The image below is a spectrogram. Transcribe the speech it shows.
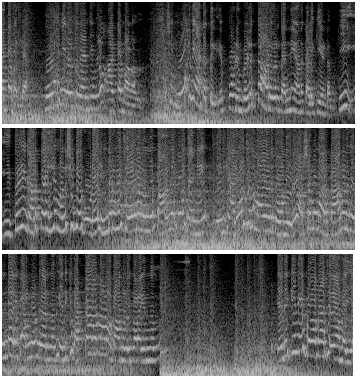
ആട്ടമല്ല. മോഹിനികൾക്ക് വേണ്ടിയുള്ള ആട്ടമാണത്. പക്ഷെ മോഹിനിയാട്ടത്തിൽ എപ്പോഴും വെളുത്ത ആളുകൾ തന്നെയാണ് കളിക്കേണ്ടത്. ഈ ഇത്രയും കറുത്ത ഈ മനുഷ്യന്റെ കൂടെ ഇന്റർവ്യൂ ചെയ്യണമെന്ന് പറയുന്നത് നീ പ്രോഗ്രാം ചെയ്യാൻ വയ്യ.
